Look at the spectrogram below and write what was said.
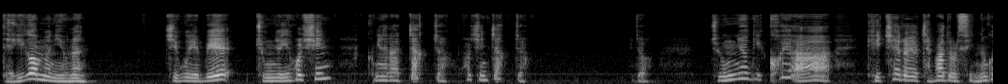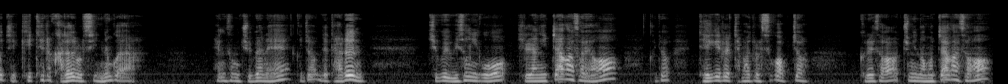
대기가 없는 이유는 지구에 비해 중력이 훨씬 그게 아니라 작죠. 훨씬 작죠. 그죠? 중력이 커야 기체를 잡아둘 수 있는 거지. 기체를 가둬둘 수 있는 거야. 행성 주변에. 그죠? 근데 달은 지구의 위성이고 질량이 작아서요. 그죠? 대기를 잡아둘 수가 없죠. 그래서 중이 너무 작아서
